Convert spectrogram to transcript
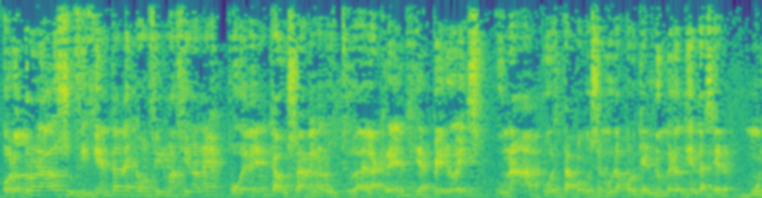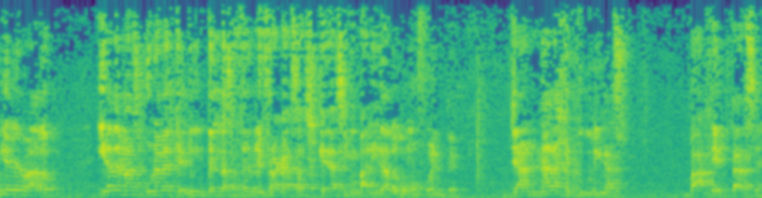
por otro lado, suficientes desconfirmaciones pueden causar la ruptura de la creencia, pero es una apuesta poco segura porque el número tiende a ser muy elevado y además, una vez que tú intentas hacerlo y fracasas, quedas invalidado como fuente. Ya nada que tú digas va a aceptarse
